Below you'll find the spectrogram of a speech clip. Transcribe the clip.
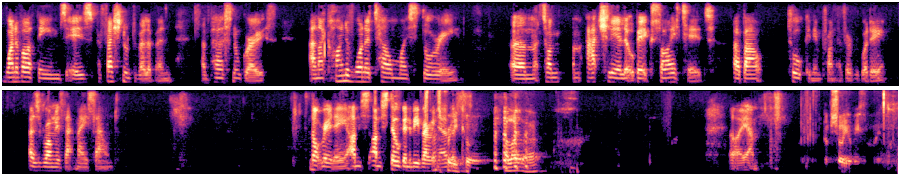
one of our themes is professional development and personal growth. And I kind of want to tell my story um, so I'm I'm actually a little bit excited about talking in front of everybody, as wrong as that may sound. It's not really. I'm I'm still going to be very That's nervous. pretty cool. I like that. Oh, I am. I'm sure you'll be fine.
